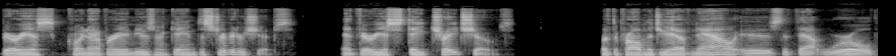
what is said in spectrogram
various coin operated amusement game distributorships at various state trade shows. But the problem that you have now is that that world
